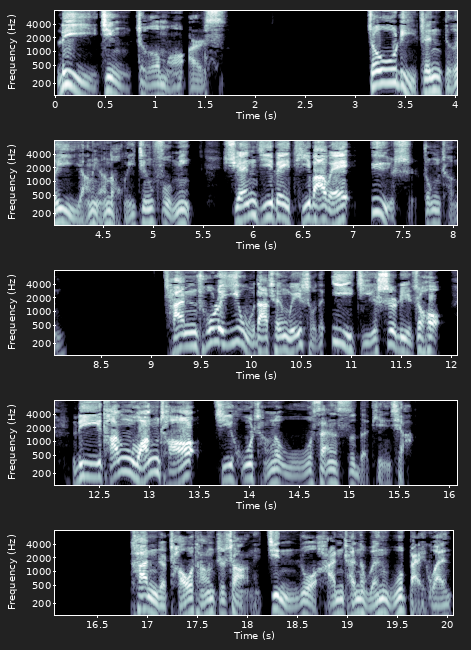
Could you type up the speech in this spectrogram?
历经折磨而死。周丽珍得意洋洋的回京复命，旋即被提拔为御史中丞，铲除了以武大臣为首的一己势力之后，李唐王朝几乎成了武三思的天下。看着朝堂之上那噤若寒蝉的文武百官，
